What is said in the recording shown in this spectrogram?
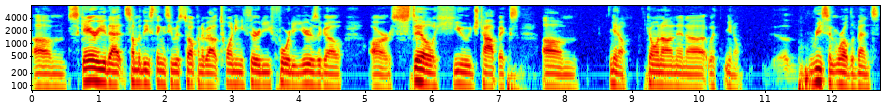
um, scary that some of these things he was talking about 20, 30, 40 years ago are still huge topics. Um, you know, going on in uh, with you know recent world events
